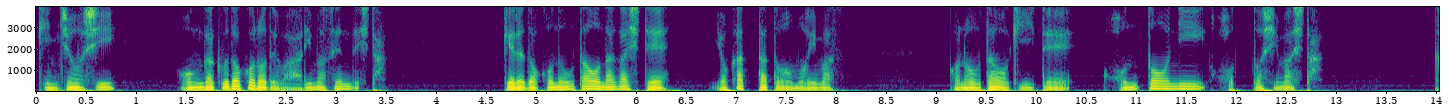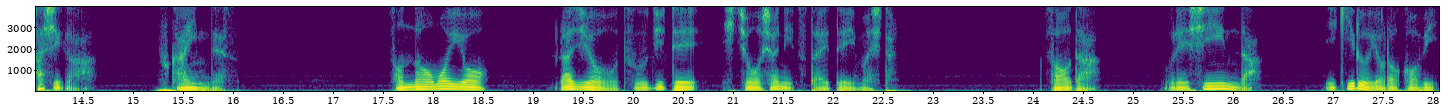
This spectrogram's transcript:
緊張し音楽どころではありませんでした。けれどこの歌を流してよかったと思います。この歌を聴いて本当にほっとしました。歌詞が深いんです。そんな思いをラジオを通じて視聴者に伝えていました。そうだ、嬉しいんだ、生きる喜び。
